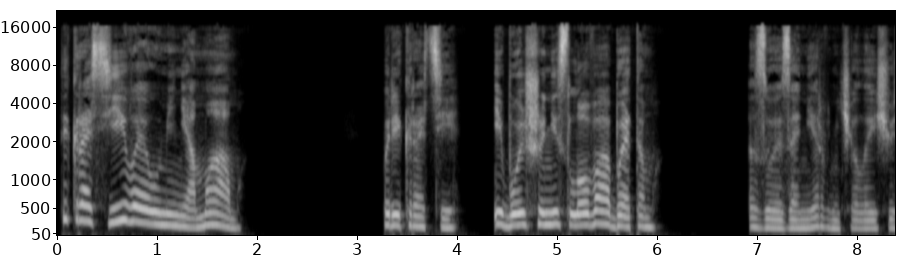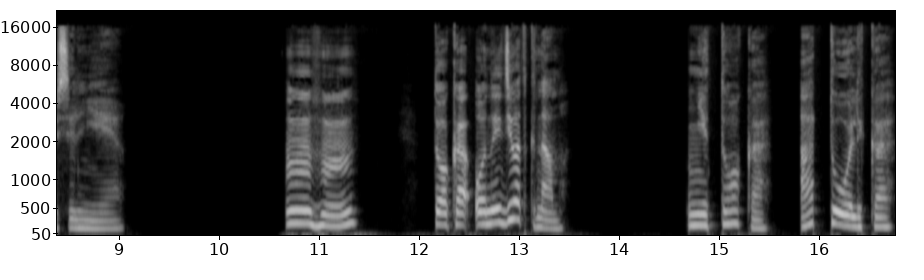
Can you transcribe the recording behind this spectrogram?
«Ты красивая у меня, мам». «Прекрати», и больше ни слова об этом. Зоя занервничала еще сильнее. Угу. Только он идет к нам. Не только, а только.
